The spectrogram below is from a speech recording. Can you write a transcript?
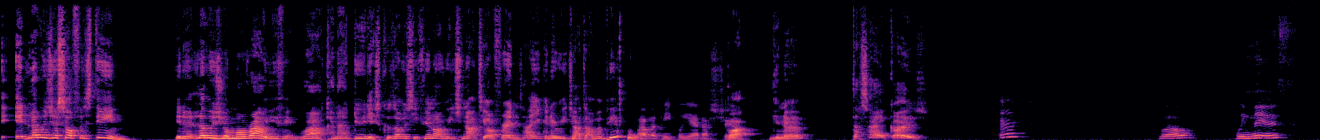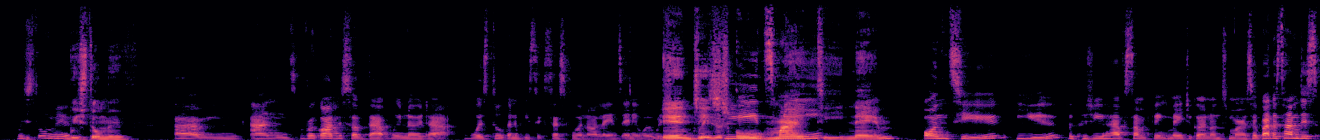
it, it lowers your self esteem. You know, it lowers your morale. You think, wow, can I do this? Because obviously, if you're not reaching out to your friends, how are you going to reach out to other people? Other people, yeah, that's true. But you know, that's how it goes. well, we move. We still move. We still move. Um, and regardless of that, we know that we're still going to be successful in our lanes anyway. Which, In Jesus' me almighty name. onto you because you have something major going on tomorrow. So by the time this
